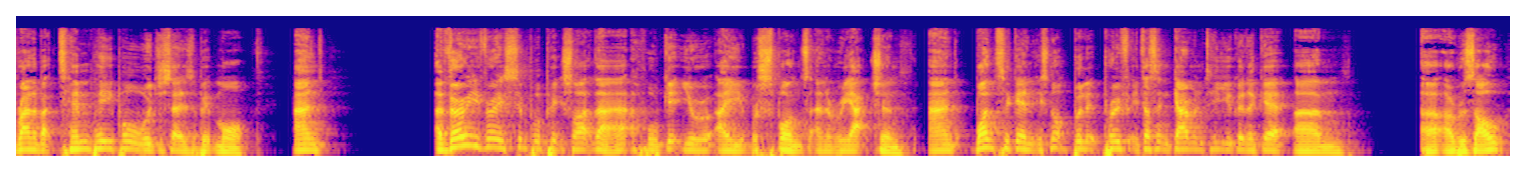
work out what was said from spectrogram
around about 10 people would you say it's a bit more? And a very, very simple pitch like that will get you a response and a reaction. And once again, it's not bulletproof. It doesn't guarantee you're going to get um, a, a result.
